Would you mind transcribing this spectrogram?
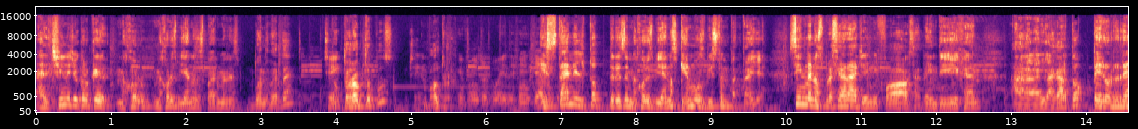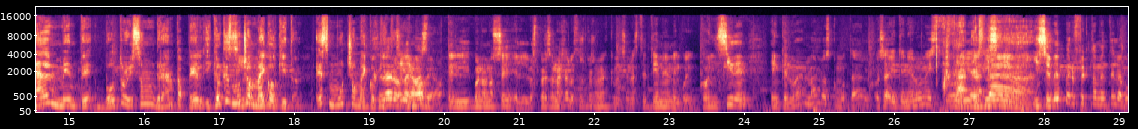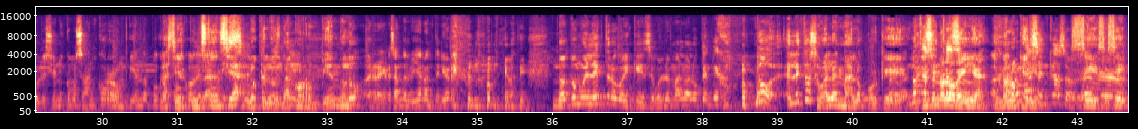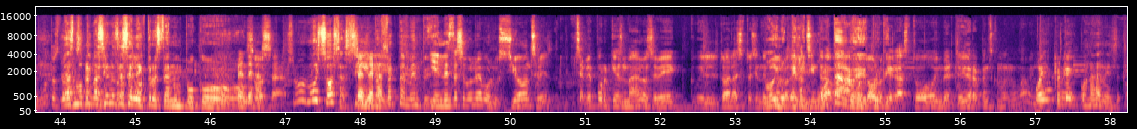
Al chile yo creo que mejor, mejores villanos de Spider-Man es Duende Verde, Sí. Doctor Octopus, Sí. Vulture. Y Vulture, güey, definitivamente. Está en el top 3 de mejores villanos que hemos visto en pantalla. Sin menospreciar a Jamie Foxx, a Dane Dehan, a Lagarto. Pero realmente Vulture hizo un gran papel. Y creo que es Sí. mucho Michael Keaton. Es mucho Michael Claro, Sí, Keaton. además, obvio. el, bueno, no sé, el- los personajes, los tres personajes que mencionaste tienen en co- coinciden en que no eran malos como tal. O sea, y tenían una historia. Ajá, es y, la- se, y se ve perfectamente la evolución y cómo se van corrompiendo poco La a poco. de circunstancia lo que los va corrompiendo. No, regresando al villano anterior, no me odie. No como Electro, güey, que se vuelve malo a lo pendejo. No, Electro se vuelve malo porque Pero no la gente no lo veía y Ajá, no lo no me quería. hacen caso. Sí, sí, sí. Eh, puto, estaba Las motivaciones de ese. Electro están un poco Pendejas. Sosa. son muy sosas, sí, Pendejas. perfectamente. Y en esta se ve una evolución, se ve, se ve por qué es malo, se ve el- toda la situación de No, cómo lo dejan sin importa, trabajo, todo lo que gastó, invirtió y de repente es como, no va a vengar, Güey, creo que una de mis,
